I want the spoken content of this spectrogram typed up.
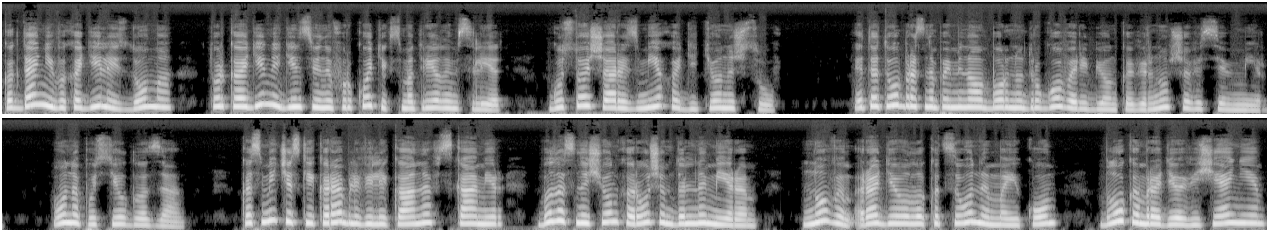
Когда они выходили из дома, только один единственный фуркотик смотрел им вслед. Густой шар из меха, детеныш сув. Этот образ напоминал Борну другого ребенка, вернувшегося в мир. Он опустил глаза. Космический корабль великанов «Скамер» был оснащен хорошим дальномером, новым радиолокационным маяком, блоком радиовещания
